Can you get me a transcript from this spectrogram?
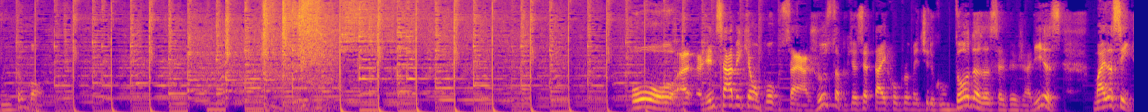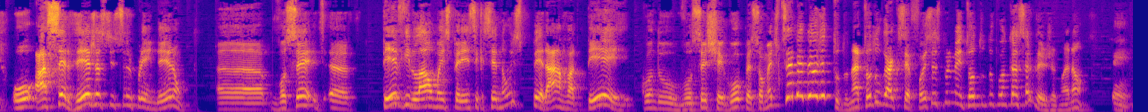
Muito bom. O, a, a, gente sabe que é um pouco saia justa, porque você está aí comprometido com todas as cervejarias, mas assim, o, as cervejas te surpreenderam. Uh, você uh, teve lá uma experiência que você não esperava ter quando você chegou pessoalmente, porque você bebeu de tudo, né? Todo lugar que você foi, você experimentou tudo quanto é cerveja, não é não? Sim.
